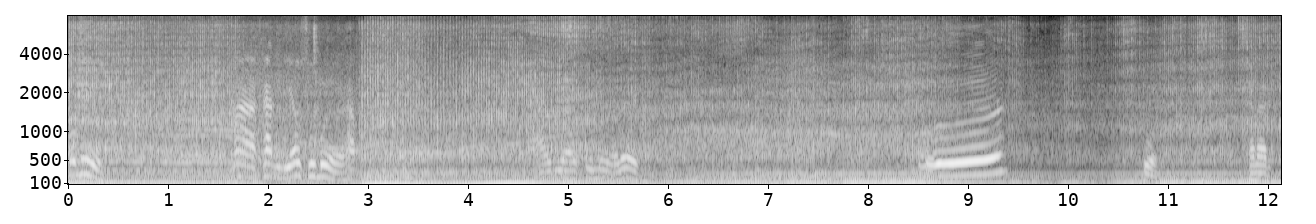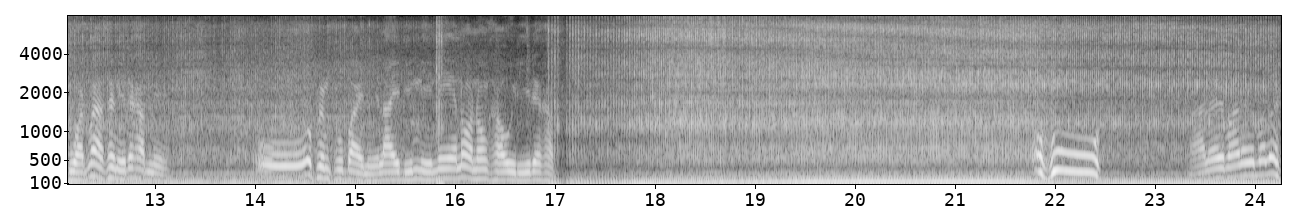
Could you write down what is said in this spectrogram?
ก็มีมาขั้นเดียวซูมือครับสายเดียวซูมือเลยเออปวดขนาดกวดมากเท่านี้นะครับนี่โอ้เพื่อนผู้ใบนี่ลายดินนี่แน่นอนของเขาอีดีนะครับโอ้โหมาเลยมาเลยมาเลย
